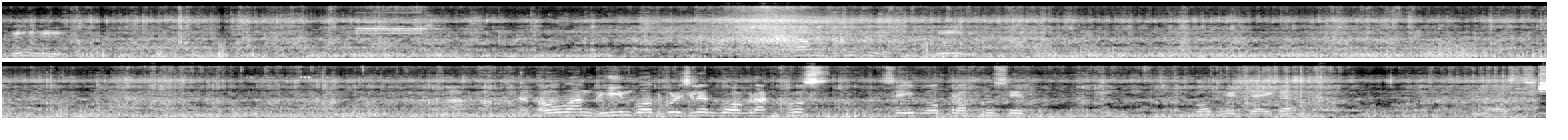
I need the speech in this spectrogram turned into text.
হুম হুম ভগবান ভীম বধ করেছিলেন বক রাক্ষস সেই বক রাক্ষসের বধের জায়গা। আসছি।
